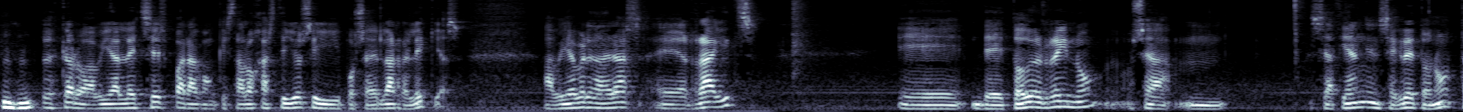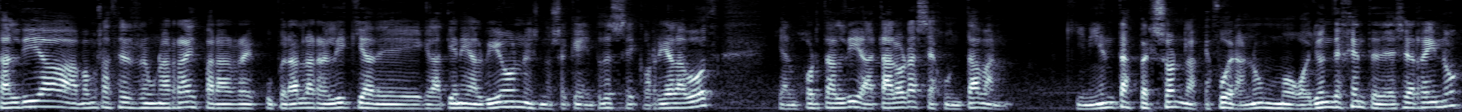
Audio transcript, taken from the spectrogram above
Entonces, claro, había leches para conquistar los castillos y poseer las reliquias había verdaderas eh, raids eh, de todo el reino, o sea, mm, se hacían en secreto, ¿no? Tal día vamos a hacer una raid para recuperar la reliquia de que la tiene Albion, no sé qué. Entonces se corría la voz y a lo mejor tal día, a tal hora, se juntaban 500 personas que fueran, ¿no? Un mogollón de gente de ese reino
